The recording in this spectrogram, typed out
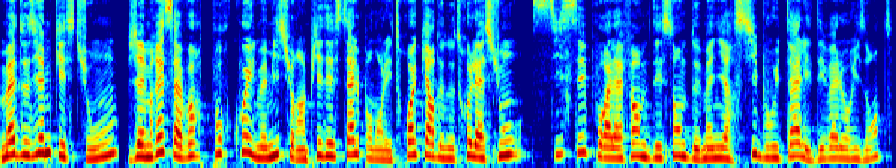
Ma deuxième question, j'aimerais savoir pourquoi il m'a mis sur un piédestal pendant les trois quarts de notre relation, si c'est pour à la fin me descendre de manière si brutale et dévalorisante.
